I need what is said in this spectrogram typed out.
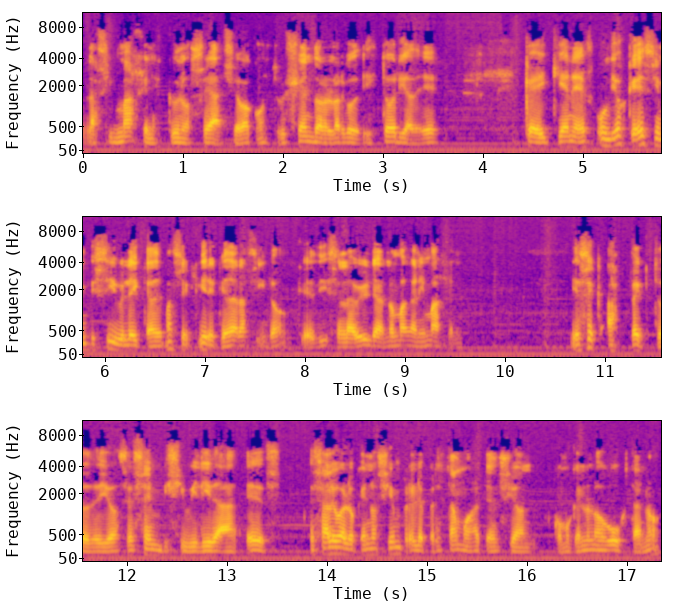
las imágenes que uno se, va construyendo a lo largo de la historia de que quién es un Dios que es invisible y que además se quiere quedar así, ¿no? Que dice en la Biblia, no me hagan imagen. Y ese aspecto de Dios, esa invisibilidad, es, es algo a lo que no siempre le prestamos atención, como que no nos gusta, ¿no?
